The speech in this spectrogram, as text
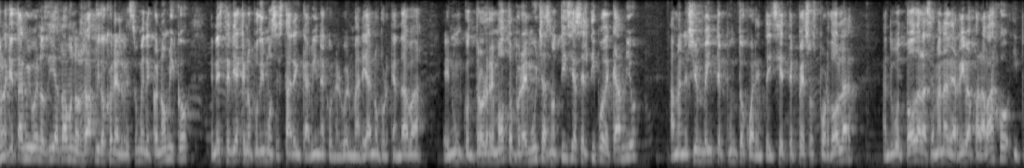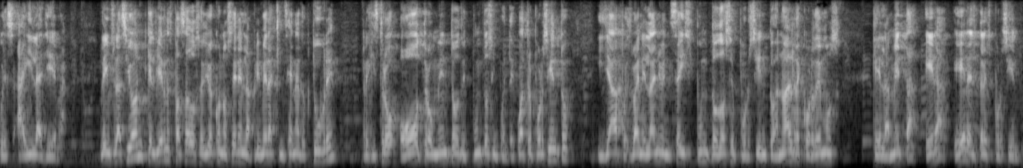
Hola, ¿qué tal? Muy buenos días. Vámonos rápido con el resumen económico. En este día que no pudimos estar en cabina con el buen Mariano porque andaba en un control remoto, pero hay muchas noticias. El tipo de cambio amaneció en 20.47 pesos por dólar. Anduvo toda la semana de arriba para abajo y pues ahí la lleva. La inflación que el viernes pasado se dio a conocer en la primera quincena de octubre registró otro aumento de 0.54% y ya pues va en el año en 6.12% anual. Recordemos que la meta era, era el 3%.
